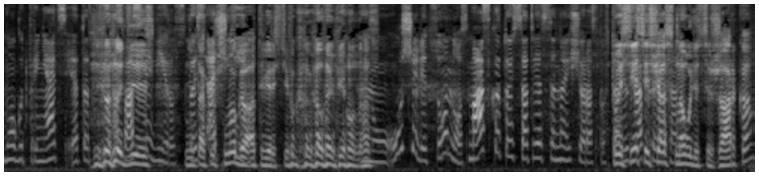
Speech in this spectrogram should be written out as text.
могут принять этот Я опасный надеюсь, вирус. Не то есть так уж очки, много отверстий в голове у нас. ну, уши, лицо, нос. Маска, то есть, соответственно, еще раз повторю, То есть, если закрыта. сейчас на улице жарко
